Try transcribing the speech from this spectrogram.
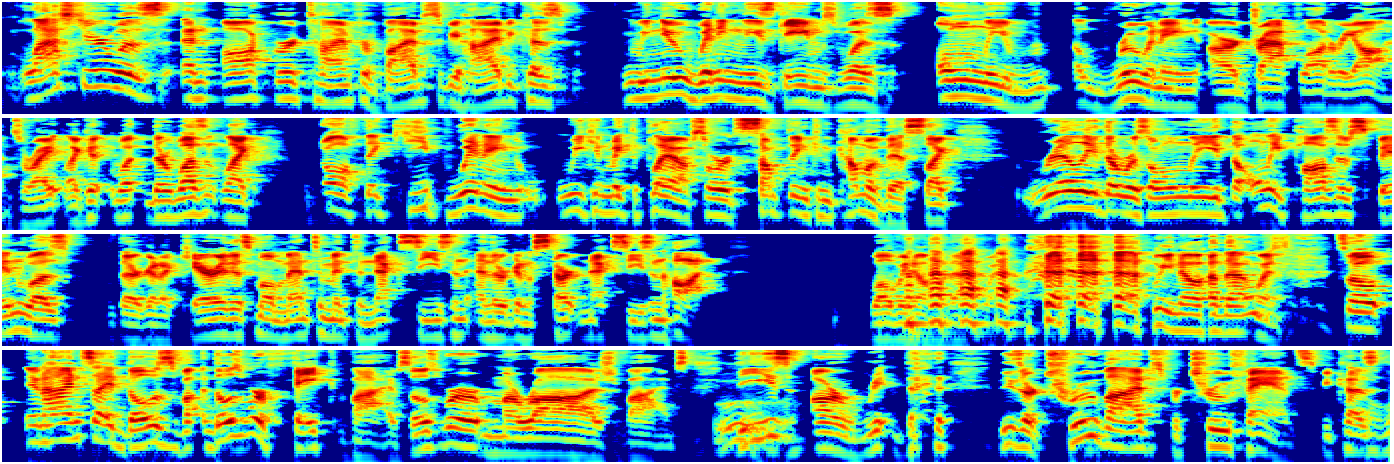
last year was an awkward time for vibes to be high because we knew winning these games was only ru- ruining our draft lottery odds, right? Like it, what there wasn't like, oh, if they keep winning, we can make the playoffs or something can come of this. Like really, there was only the only positive spin was they're going to carry this momentum into next season and they're going to start next season hot. Well, we know how that went. we know how that went. So, in hindsight, those those were fake vibes. Those were mirage vibes. These are re- these are true vibes for true fans because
